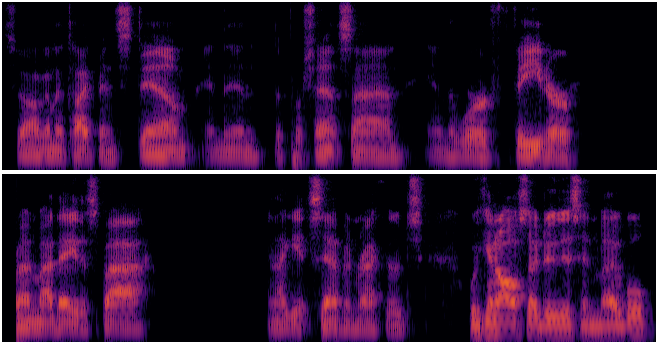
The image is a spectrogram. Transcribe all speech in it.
So I'm going to type in stem and then the percent sign and the word feeder, run my Dataspy, and I get seven records. We can also do this in mobile.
